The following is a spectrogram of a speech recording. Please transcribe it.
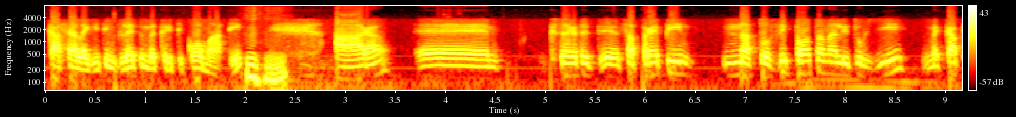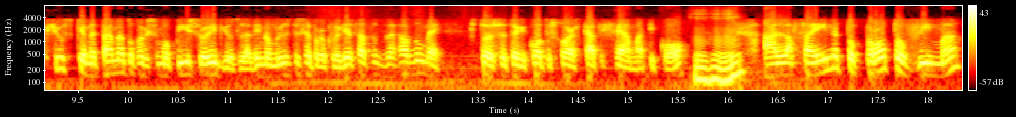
κάθε αλλαγή την βλέπει με κριτικό Άρα, ε, ξέρετε, ε, θα πρέπει να το δει πρώτα να λειτουργεί με κάποιους και μετά να το χρησιμοποιήσει ο ίδιος. Δηλαδή, νομίζω στι ευρωεκλογέ δεν θα δούμε στο εσωτερικό της χώρας κάτι αλλά θα είναι το πρώτο βήμα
